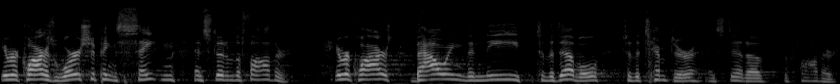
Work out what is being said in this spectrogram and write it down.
It requires worshiping Satan instead of the Father. It requires bowing the knee to the devil, to the tempter, instead of the Father.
